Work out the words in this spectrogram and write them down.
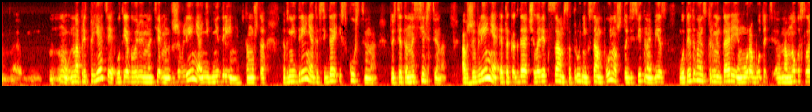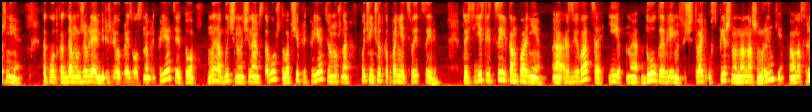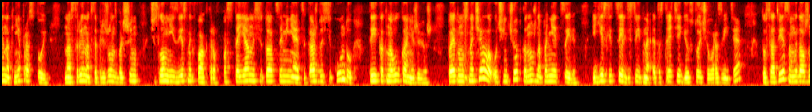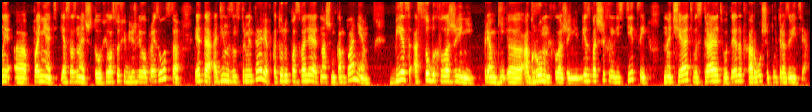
ну, на предприятии, вот я говорю именно термин вживление, а не внедрение, потому что внедрение это всегда искусственно, то есть это насильственно. А вживление это когда человек сам, сотрудник сам понял, что действительно без вот этого инструментария ему работать э, намного сложнее. Так вот, когда мы вживляем бережливое производство на предприятие, то мы обычно начинаем с того, что вообще предприятию нужно очень четко понять свои цели. То есть если цель компании а, развиваться и а, долгое время существовать успешно на нашем рынке, а у нас рынок непростой, у нас рынок сопряжен с большим числом неизвестных факторов, постоянно ситуация меняется, каждую секунду ты как на вулкане живешь. Поэтому сначала очень четко нужно понять цели. И если цель действительно это стратегия устойчивого развития, то, соответственно, мы должны э, понять и осознать, что философия бережливого производства – это один из инструментариев, который позволяет нашим компаниям без особых вложений, прям э, огромных вложений, без больших инвестиций начать выстраивать вот этот хороший путь развития.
